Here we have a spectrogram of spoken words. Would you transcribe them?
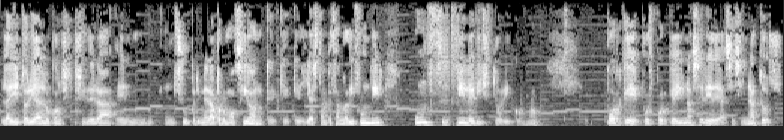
la editorial lo considera en, su primera promoción, que, que, ya está empezando a difundir, un thriller histórico, ¿no? ¿Por qué? Pues porque hay una serie de asesinatos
